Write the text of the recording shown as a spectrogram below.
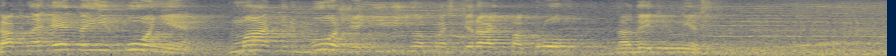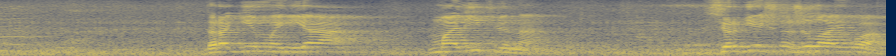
как на этой иконе, Матерь Божья невидимо простирает покров над этим местом. Дорогие мои, я молитвенно, сердечно желаю вам,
